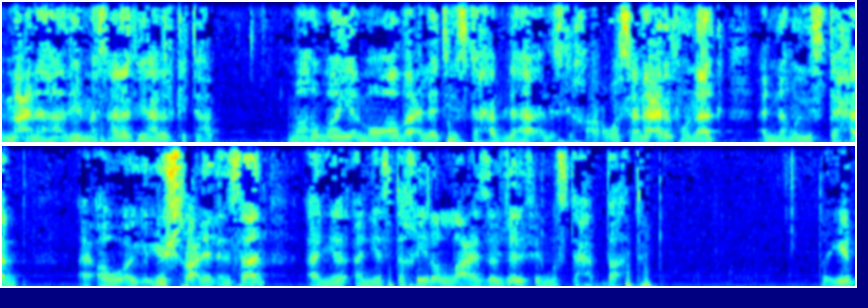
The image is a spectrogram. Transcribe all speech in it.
معنى هذه المسألة في هذا الكتاب. ما هو ما هي المواضع التي يستحب لها الاستخارة؟ وسنعرف هناك أنه يستحب أو يشرع للإنسان أن يستخير الله عز وجل في المستحبات. طيب؟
